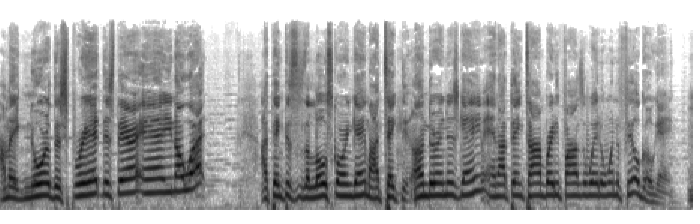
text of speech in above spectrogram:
I'm gonna ignore the spread that's there, and you know what? I think this is a low scoring game. I take the under in this game, and I think Tom Brady finds a way to win the field goal game.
